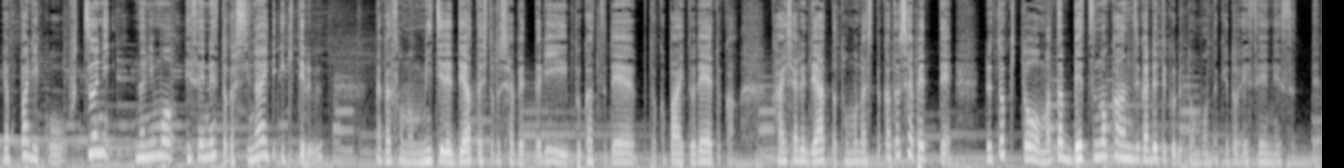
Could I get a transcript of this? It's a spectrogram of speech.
やっぱりこう普通に何も SNS とかしないで生きてるなんかその道で出会った人と喋ったり部活でとかバイトでとか会社で出会った友達とかと喋ってる時とまた別の感じが出てくると思うんだけど SNS って。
